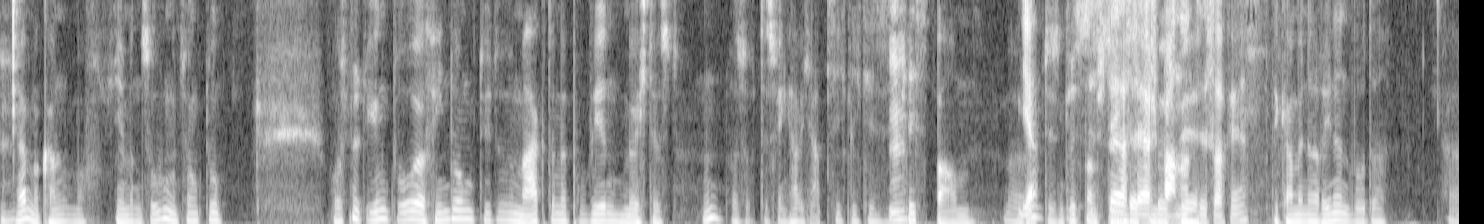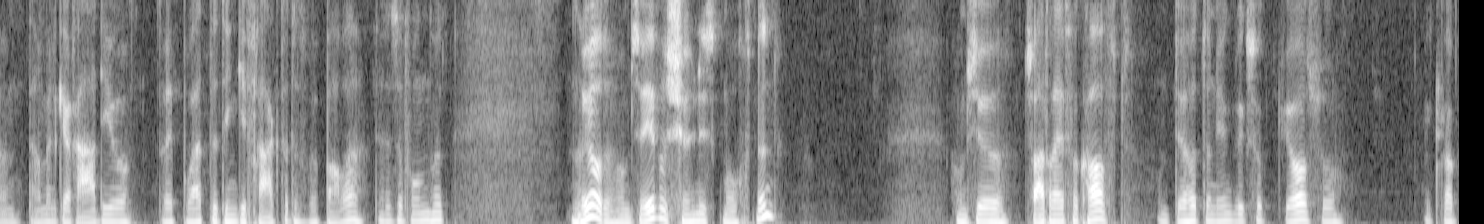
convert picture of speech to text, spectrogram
Mhm. Ja, man kann jemanden suchen und sagen, du, hast nicht irgendwo eine Erfindung, die du im Markt einmal probieren möchtest? Hm? Also deswegen habe ich absichtlich dieses Mhm. Christbaum, äh, Ja, diesen das ist Christbaum sehr, sehr spannende Sache. die kann mich noch erinnern, wo der ähm, damalige Radioreporter den gefragt hat, das war Bauer, der das erfunden hat. Naja, da haben sie eh was Schönes gemacht, ne? Haben sie ja zwei, drei verkauft. Und der hat dann irgendwie gesagt, ja, so, ich glaube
